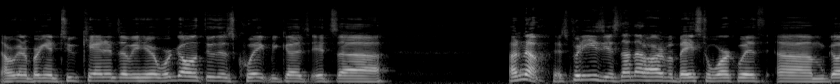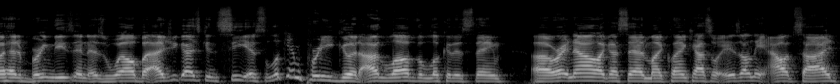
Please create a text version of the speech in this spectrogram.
Now we're going to bring in two cannons over here. We're going through this quick because it's... Uh, I don't know. It's pretty easy. It's not that hard of a base to work with. Um, go ahead and bring these in as well. But as you guys can see, it's looking pretty good. I love the look of this thing. Uh, right now, like I said, my clan castle is on the outside.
